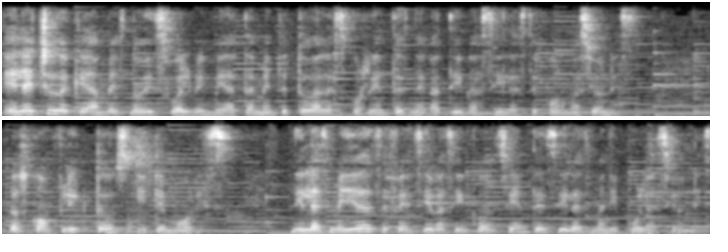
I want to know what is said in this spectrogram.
El hecho de que ames no disuelve inmediatamente todas las corrientes negativas y las deformaciones, los conflictos y temores, ni las medidas defensivas inconscientes y las manipulaciones.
